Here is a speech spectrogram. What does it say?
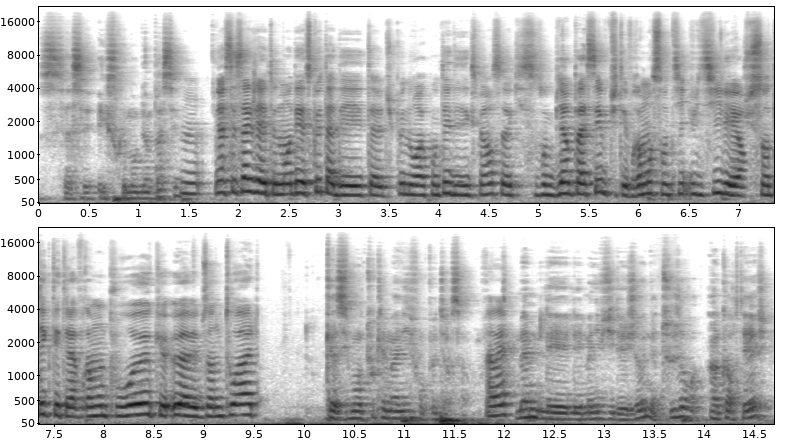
Ça s'est extrêmement bien passé. Hmm. Ah, c'est ça que j'allais te demander. Est-ce que des, tu peux nous raconter des expériences qui se sont bien passées où tu t'es vraiment senti utile et tu sentais que t'étais là vraiment pour eux, que eux avaient besoin de toi? Quasiment toutes les manifs, on peut dire ça. Ah ouais? Même les, les manifs gilets jaunes, il y a toujours un cortège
